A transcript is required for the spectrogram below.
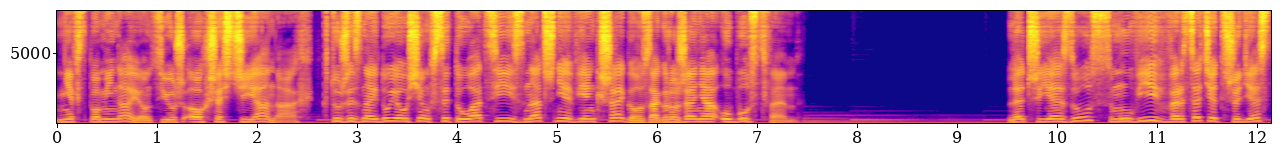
Nie wspominając już o chrześcijanach, którzy znajdują się w sytuacji znacznie większego zagrożenia ubóstwem. Lecz Jezus mówi w wersecie 30,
